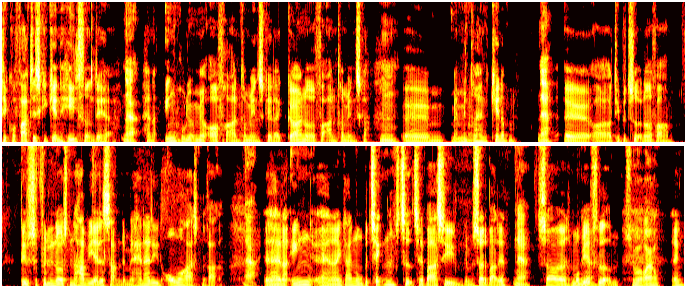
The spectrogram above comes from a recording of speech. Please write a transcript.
Det går faktisk igen hele tiden, det her. Ja. Han har ingen problemer med at ofre andre mennesker, eller ikke gøre noget for andre mennesker. Mm. Øh, men mindre han kender dem, Ja, øh, og de betyder noget for ham. Det er selvfølgelig noget, sådan har vi alle sammen det, men han er det i en overraskende grad. ja, Altså, han har, ingen, han har ikke engang nogen betænkningstid til at bare sige, jamen så er det bare det. ja. Så må vi ja. efterlade dem. Sur røv. Ikke?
